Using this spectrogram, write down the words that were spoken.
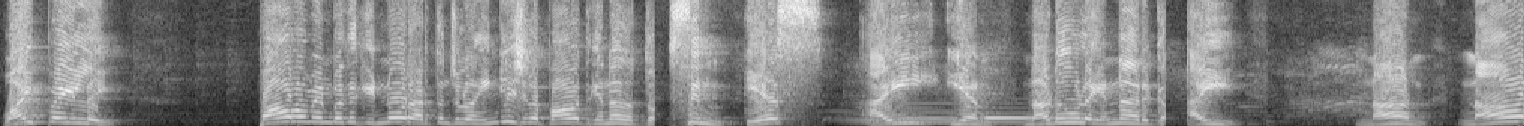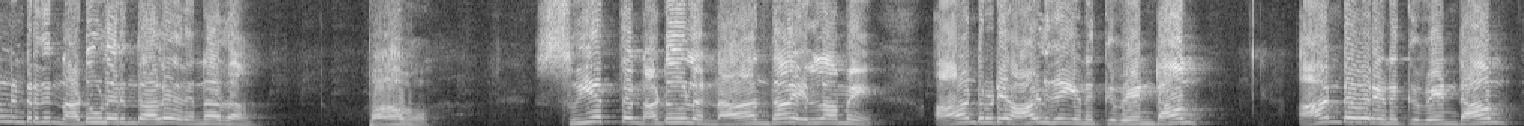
வாய்ப்பே இல்லை. பாவம் என்பதுக்கு இன்னொரு அர்த்தம் சொல்லுவாங்க. இங்கிலீஷ்ல பாவத்துக்கு என்ன அர்த்தம்? சின் எஸ் ஐ என் நடுவுல என்ன இருக்கு? ஐ நான். நான்ன்றது நடுவுல இருந்தாலே அது என்னதான்? பாவம். சுயத்த நடுவில் நான் தான் எல்லாமே. ஆண்டருடைய ஆளுகை எனக்கு வேண்டாம். ஆண்டவர் எனக்கு வேண்டாம்.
